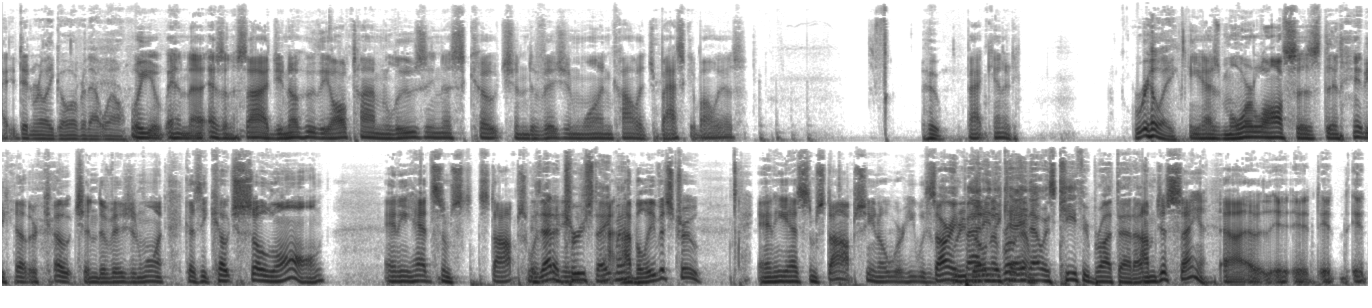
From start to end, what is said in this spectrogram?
it didn't really go over that well. Well, you, and uh, as an aside, you know who the all-time losingest coach in Division One college basketball is? Who? Pat Kennedy. Really? He has more losses than any other coach in Division One because he coached so long, and he had some stops. Is that a true statement? I, I believe it's true and he has some stops, you know, where he was. Sorry, Patty the K. That was Keith who brought that up. I'm just saying, uh, it, it it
